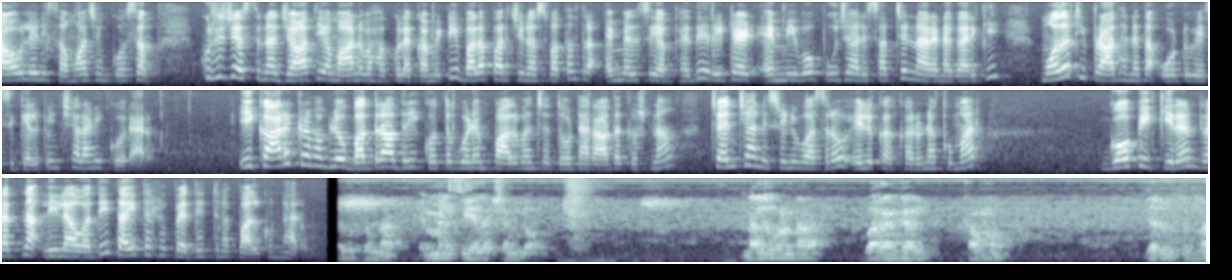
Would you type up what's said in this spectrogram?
తావులేని సమాజం కోసం కృషి చేస్తున్న జాతీయ మానవ హక్కుల కమిటీ బలపరిచిన స్వతంత్ర స్వతంత్ర ఎమ్మెల్సీ అభ్యర్థి రిటైర్డ్ ఎంఈఓ పూజారి సత్యనారాయణ గారికి మొదటి ప్రాధాన్యత ఓటు వేసి గెలిపించాలని కోరారు. ఈ కార్యక్రమంలో భద్రాద్రి కొత్తగూడెం పాల్వంచ తోట రాధాకృష్ణ చెంచాని శ్రీనివాసరావు ఎలుక కరుణకుమార్ గోపి కిరణ్ రత్న లీలావతి తదితరులు పెద్ద ఎత్తున పాల్గొన్నారు. జరుగుతున్న ఎమ్మెల్సీ ఎలక్షన్లో నల్గొండ వరంగల్ ఖమ్మం జరుగుతున్న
